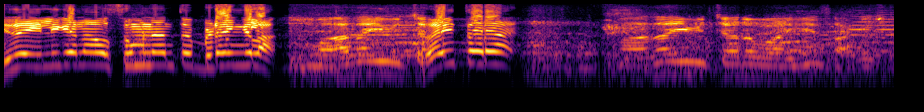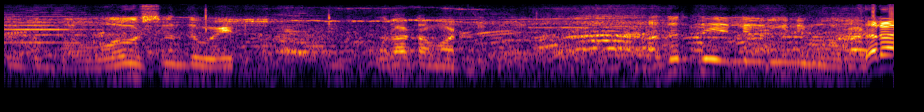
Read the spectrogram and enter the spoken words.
ಇದೇ ಇಲ್ಲಿಗೆ ನಾವು ಸುಮ್ಮನೆ ಅಂತ ಬಿಡಂಗಿಲ್ಲ. ರೈತರ ಮಹದಾಯಿ ವಿಚಾರವಾಗಿ ಸಾಕಷ್ಟು ವರ್ಷದಿಂದ ವೇಟ್ ಹೋರಾಟ ಮಾಡ್ತಿದ್ವಿ ಅದರದ್ದು ಎಲ್ಲಿವರೆಗೂ ನಿಮ್ಮ ಹೋರಾಟ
